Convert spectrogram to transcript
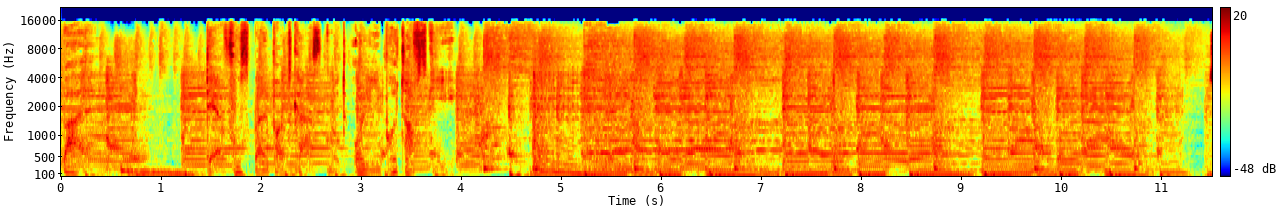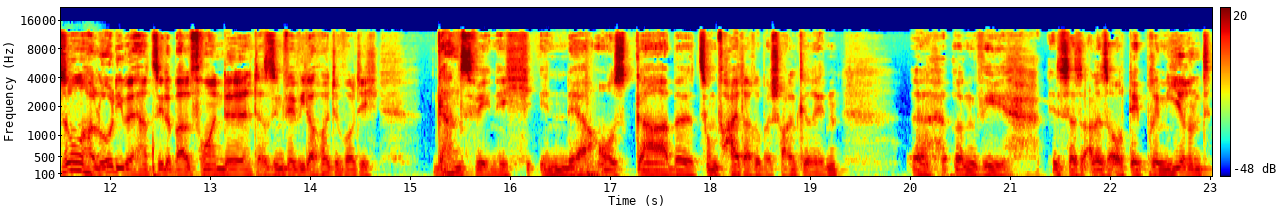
Ball. Der Fußball-Podcast mit Uli Potowski. So, hallo, liebe Herz, Seele, Ball-Freunde. Da sind wir wieder. Heute wollte ich ganz wenig in der Ausgabe zum Freitag über Schalke reden. Äh, irgendwie ist das alles auch deprimierend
